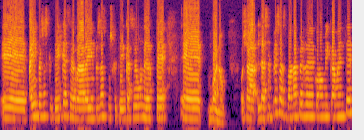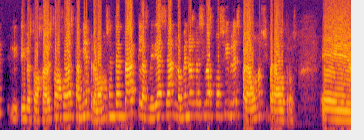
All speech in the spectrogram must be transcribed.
eh, hay empresas que tienen que cerrar, hay empresas pues que tienen que hacer un ERTE. eh, bueno, o sea, las empresas van a perder económicamente y, los trabajadores y trabajadoras también, pero vamos a intentar que las medidas sean lo menos lesivas posibles para unos y para otros. Eh,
